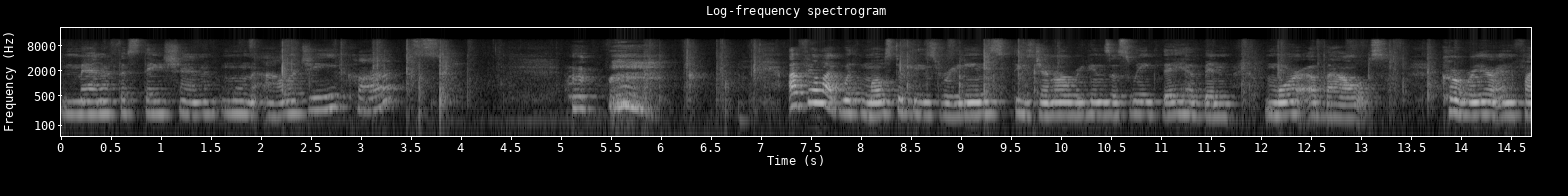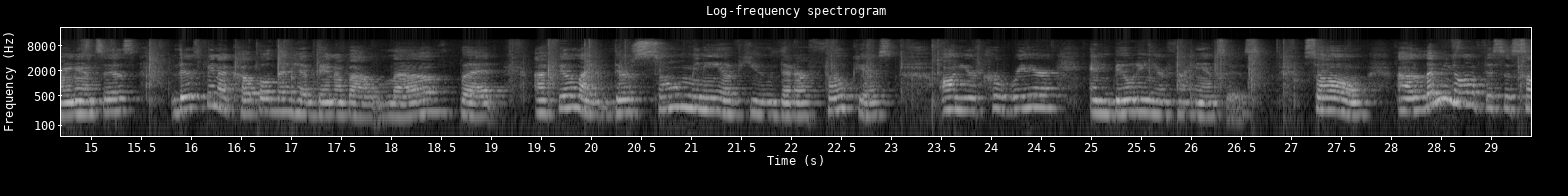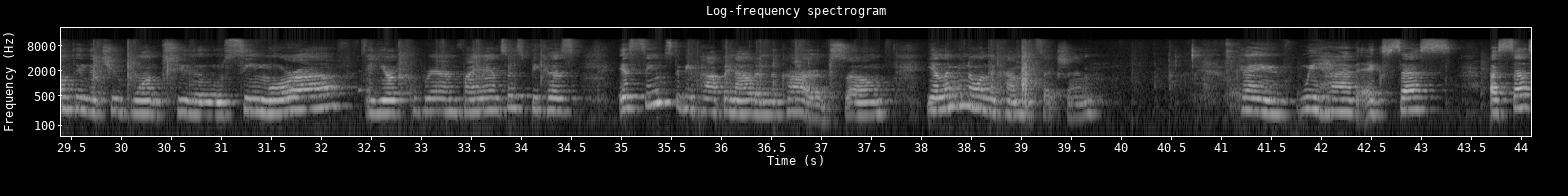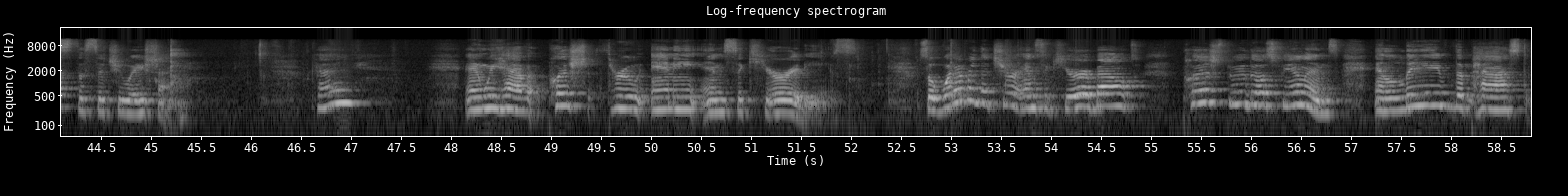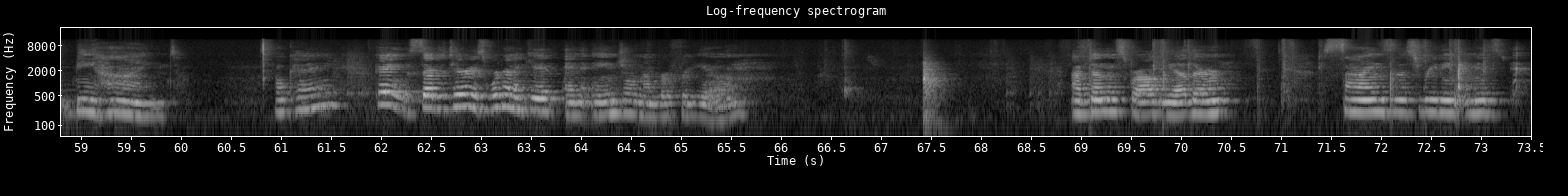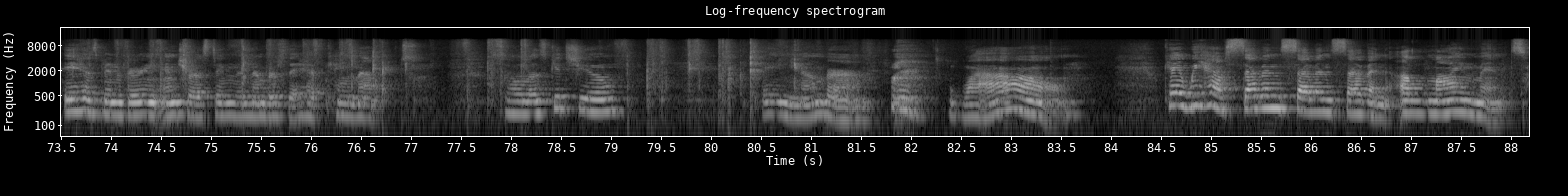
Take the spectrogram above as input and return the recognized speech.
manifestation moonology cards. I feel like with most of these readings, these general readings this week, they have been more about career and finances. There's been a couple that have been about love, but I feel like there's so many of you that are focused on your career and building your finances. So uh, let me know if this is something that you want to see more of in your career and finances because it seems to be popping out in the cards. So yeah, let me know in the comment section. Okay, we have access, assess the situation. Okay. And we have push through any insecurities. So whatever that you're insecure about, Push through those feelings and leave the past behind. Okay? Okay, Sagittarius, we're going to get an angel number for you. I've done this for all the other signs this reading and it's it has been very interesting the numbers that have came out. So let's get you a number. wow. Okay, we have 777, alignment.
